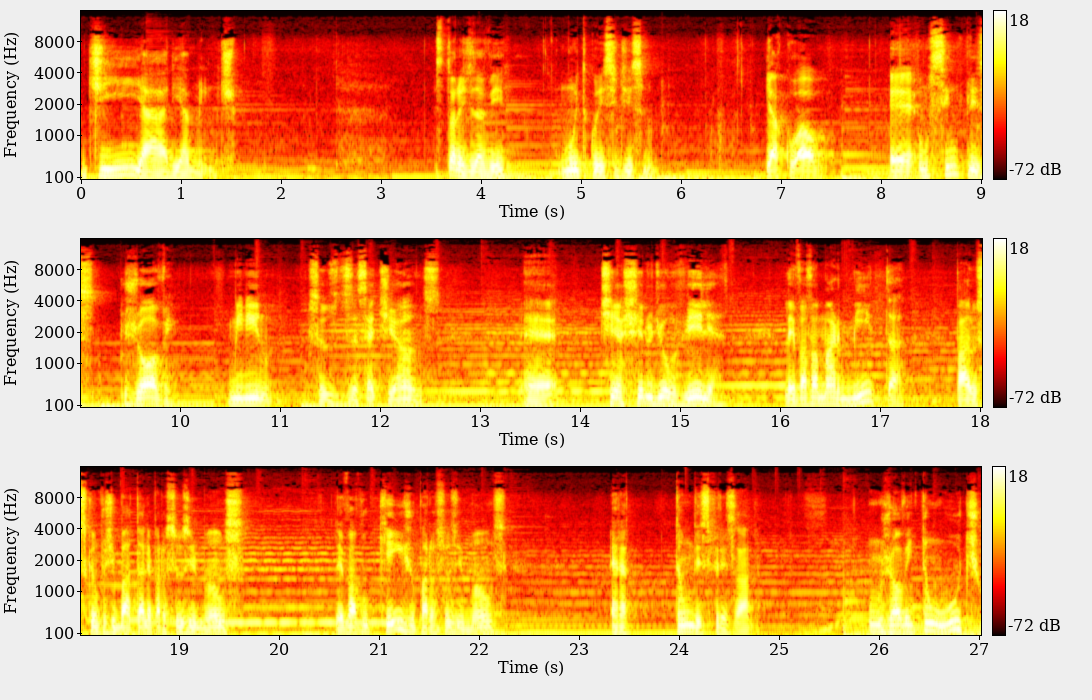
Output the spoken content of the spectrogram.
diariamente. História de Davi, muito conhecidíssima, e a qual é, um simples jovem, menino, com seus 17 anos, é, tinha cheiro de ovelha, levava marmita para os campos de batalha para seus irmãos, levava o queijo para os seus irmãos, era tão desprezado. Um jovem tão útil,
